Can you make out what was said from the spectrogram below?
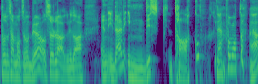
På den samme måte som brød, og så lager du da en Det er en indisk taco, Ja. på en måte. Ja.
